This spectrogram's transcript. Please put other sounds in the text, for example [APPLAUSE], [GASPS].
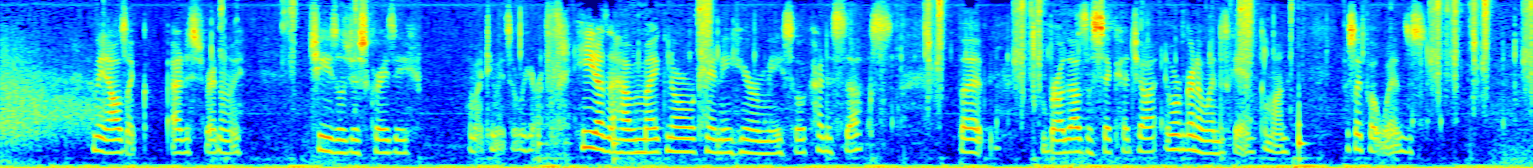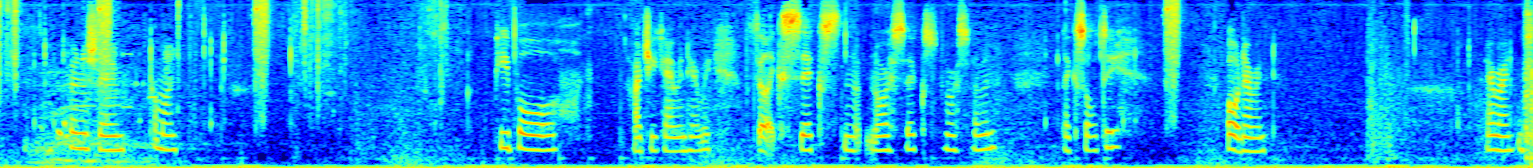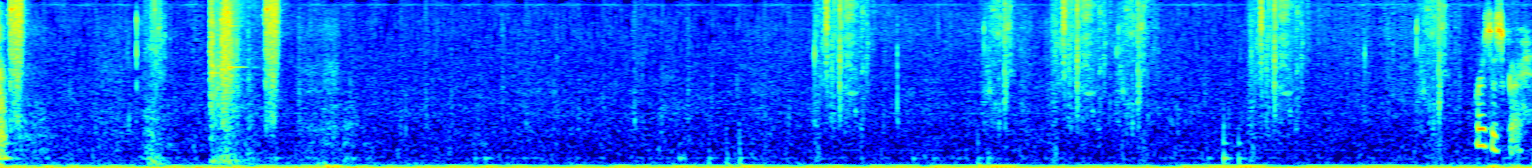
I mean, I was like, I just randomly. Cheese was just crazy. All my teammates over here. He doesn't have a mic, nor can he hear me, so it kind of sucks. But, bro, that was a sick headshot, and we're gonna win this game. Come on. Unless like put wins. Finish game. Come on. People, actually can't even hear me. But they're like six, north six, north seven, like salty. Oh, never mind. Never mind. [LAUGHS] Where's this guy?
